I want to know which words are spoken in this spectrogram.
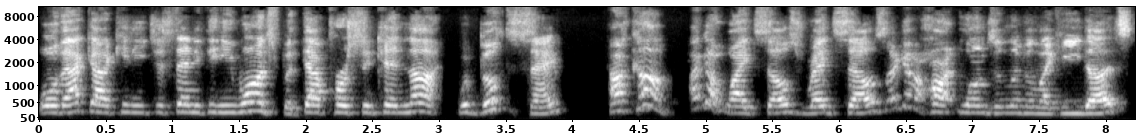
Well, that guy can eat just anything he wants, but that person cannot. We're built the same. How come? I got white cells, red cells. I got a heart, lungs, and liver like he does.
